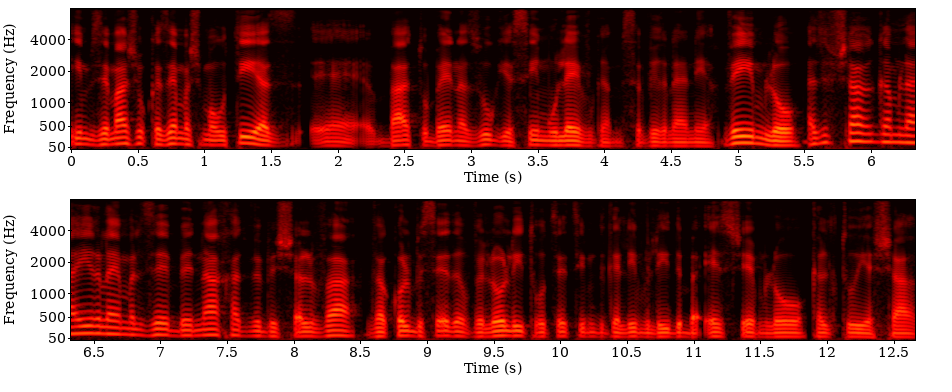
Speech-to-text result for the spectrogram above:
אם זה משהו כזה משמעותי, אז אה, בת או בן הזוג ישימו לב גם, סביר להניח. ואם לא, אז אפשר גם להעיר להם על זה בנחת ובשלווה, והכול בסדר, ולא להתרוצץ עם דגלים ולהתבאס שהם לא קלטו ישר.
